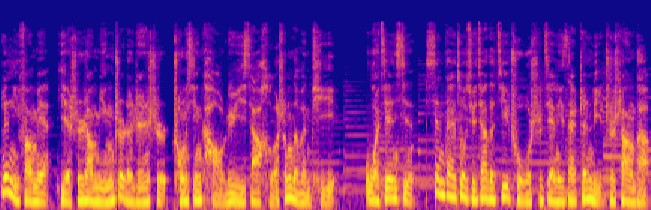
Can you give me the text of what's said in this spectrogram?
另一方面也是让明智的人士重新考虑一下和声的问题。我坚信，现代作曲家的基础是建立在真理之上的。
